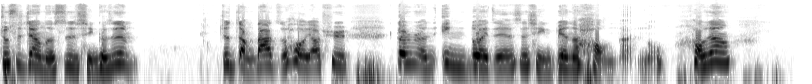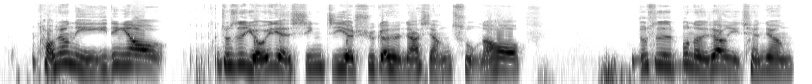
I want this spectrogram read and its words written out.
就是这样的事情，可是就长大之后要去跟人应对这件事情变得好难哦，好像。好像你一定要就是有一点心机的去跟人家相处，然后就是不能像以前那样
